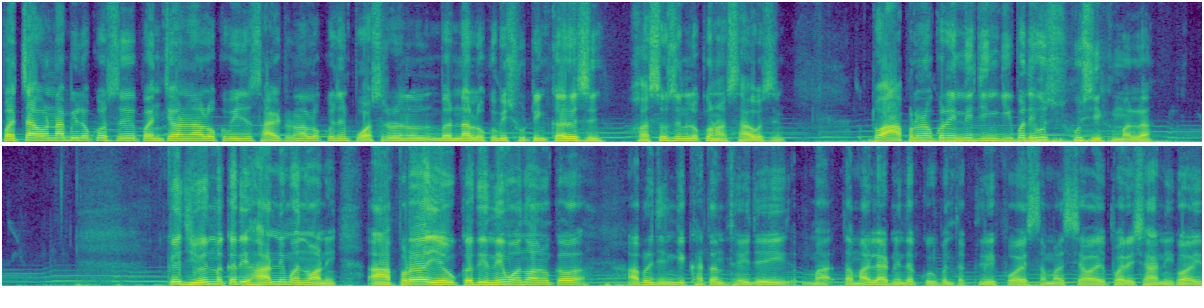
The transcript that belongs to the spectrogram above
પચાવનના બી લોકો છે, પંચાવનના લોકો બી છે સાઠના લોકો છે, પોસઠના લોકો બી શૂટિંગ કરે છે, હસો છે લોકોને હસાવે છે. તો આપણા લોકોને એમની જિંદગી પરથી શું શીખ મળે? કે જીવનમાં કદી હાર નહીં માનવાની. આપણે એવું કદી નહીં માનવાનું કે આપણી જિંદગી ખતમ થઈ જઈ તમારી લાઈફની અંદર કોઈ પણ તકલીફ હોય, સમસ્યા હોય, પરેશાની હોય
